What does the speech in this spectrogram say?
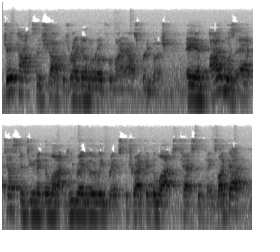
Jay Cox's shop is right down the road from my house, pretty much. And I was at Test and Tune at Galot, and he regularly rents the track at Galot to test and things like that.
